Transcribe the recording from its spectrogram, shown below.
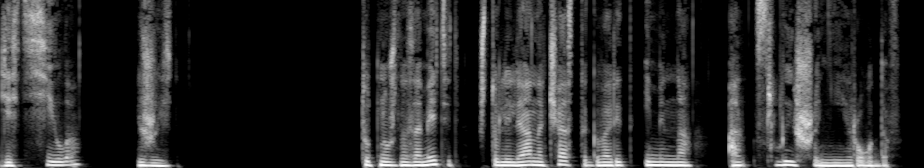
есть сила и жизнь. Тут нужно заметить, что Лилиана часто говорит именно о слышании родов.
